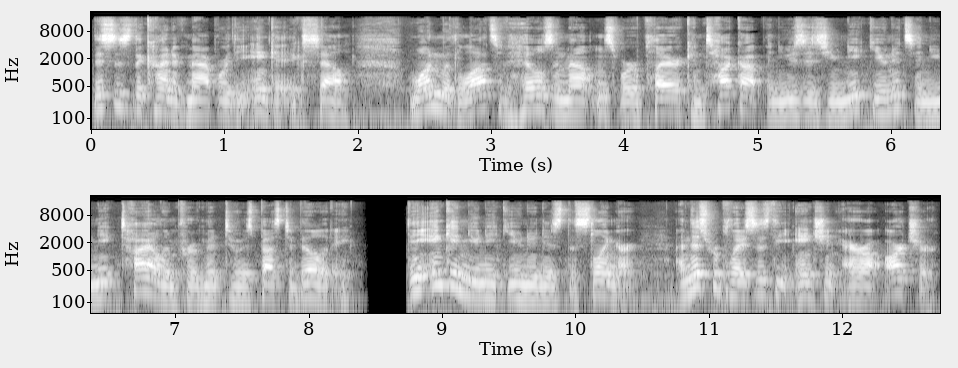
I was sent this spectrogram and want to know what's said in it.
This is the kind of map where the Inca excel, one with lots of hills and mountains where a player can tuck up and use his unique units and unique tile improvement to his best ability. The Incan unique unit is the Slinger, and this replaces the ancient era Archer.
